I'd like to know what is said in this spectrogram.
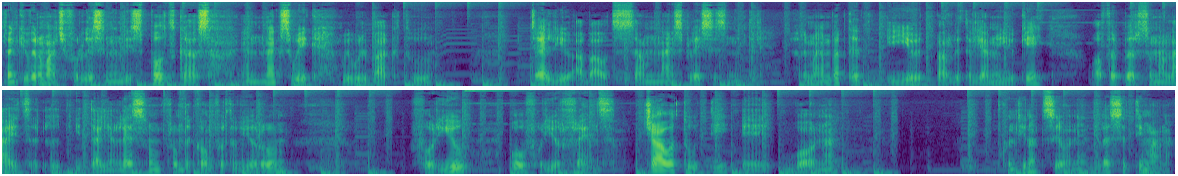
Thank you very much for listening this podcast. And next week we will back to tell you about some nice places in Italy. Remember that Io Parlo Italiano UK offer personalized Italian lesson from the comfort of your own for you or for your friends. Ciao a tutti e buona continuazione della settimana.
